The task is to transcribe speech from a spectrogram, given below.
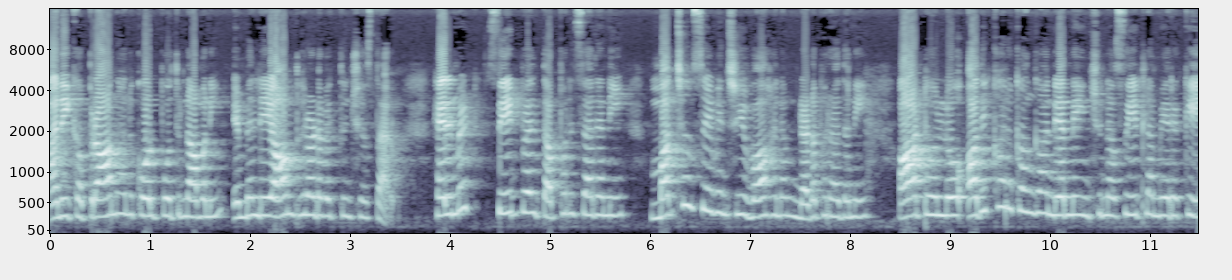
అనేక ప్రాణాలు కోల్పోతున్నామని ఎమ్మెల్యే ఆందోళన వ్యక్తం చేశారు హెల్మెట్ సీట్ బెల్ట్ తప్పనిసరని మద్యం సేవించి వాహనం నడపరాదని ఆటోల్లో అధికారికంగా నిర్ణయించిన సీట్ల మేరకే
